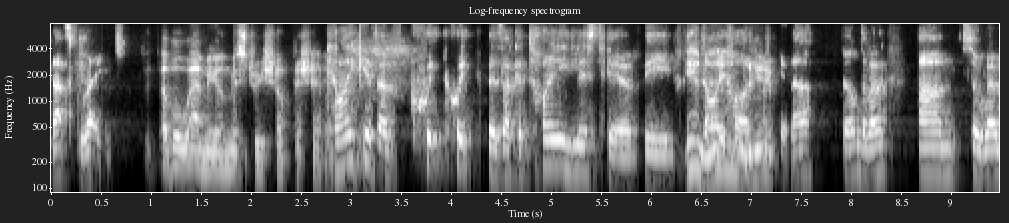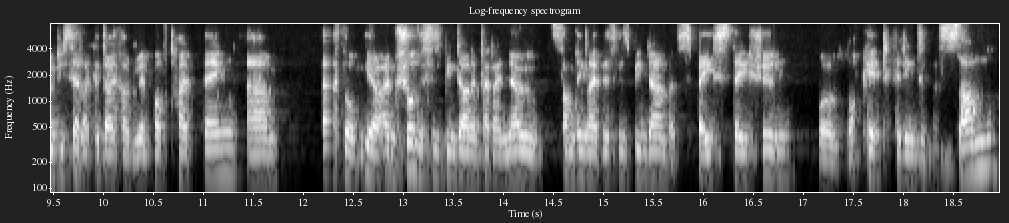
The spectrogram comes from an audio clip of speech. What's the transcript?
That's great. the double whammy on mystery shopper chef. Can I give a quick, quick? There's like a tiny list here of the yeah, Die Hard beginner films. Um, so where would you say like a Die Hard rip-off type thing? Um, I thought, you know, I'm sure this has been done. In fact, I know something like this has been done, but Space Station or Rocket heading to the sun.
